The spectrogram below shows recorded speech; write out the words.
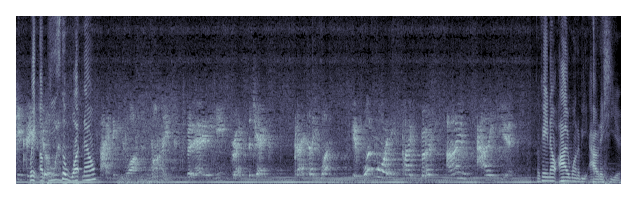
Keep things Wait, going. appease the what now? I think he's lost his mind. But hey, he writes the checks. But I tell you what, if one more of these pipes burst, I'm out of here. Okay, now I want to be out of here.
